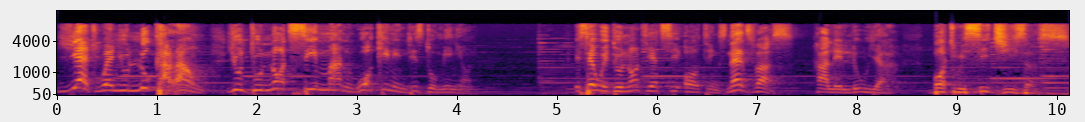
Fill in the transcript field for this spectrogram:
Yet when you look around, you do not see man walking in this dominion. He said, we do not yet see all things. Next verse. Hallelujah. But we see Jesus.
